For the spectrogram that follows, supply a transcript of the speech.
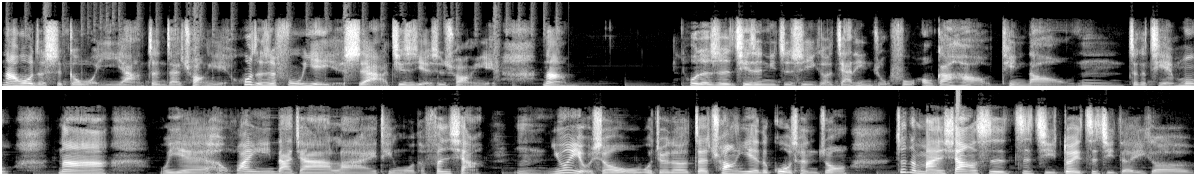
那或者是跟我一样正在创业，或者是副业也是啊，其实也是创业。那或者是其实你只是一个家庭主妇哦，刚好听到嗯这个节目，那。我也很欢迎大家来听我的分享，嗯，因为有时候我觉得在创业的过程中，真的蛮像是自己对自己的一个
